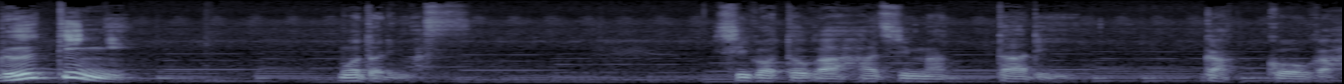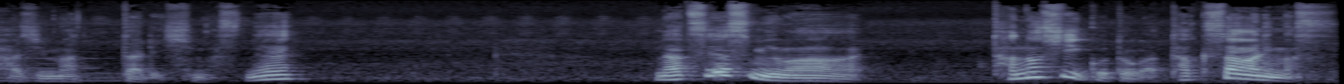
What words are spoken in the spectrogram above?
ルーティンに戻ります。仕事が始まったり学校が始まったりしますね。夏休みは楽しいことがたくさんあります。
